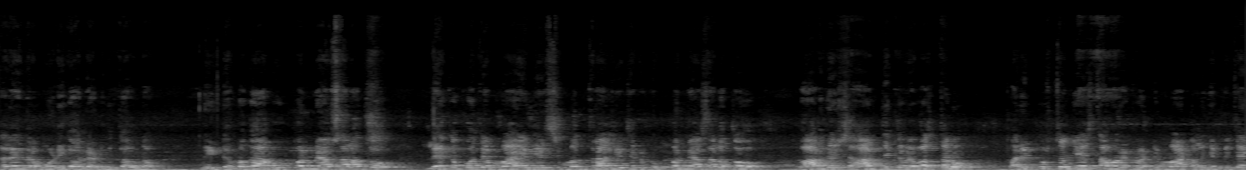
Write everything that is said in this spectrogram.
నరేంద్ర మోడీ గారిని అడుగుతా ఉన్నాం. మీ డెమగాగు ఉపన్యాసాలతో లేకపోతే మాయ చేసి మంత్రాలు చేసేటువంటి ఉపన్యాసాలతో భారతదేశ ఆర్థిక వ్యవస్థను పరిపుష్టం చేస్తామనేటువంటి మాటలు చెప్పితే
